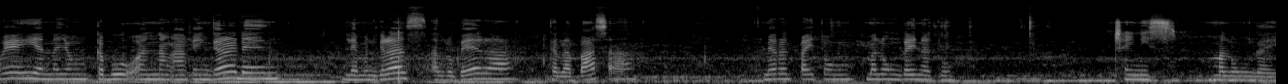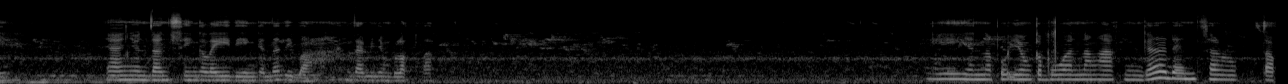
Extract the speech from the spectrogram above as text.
Okay, yan na yung kabuuan ng aking garden. Lemongrass, aloe vera, kalabasa. Meron pa itong malunggay na to. Chinese malunggay. Yan yung dancing lady. Ang ganda, diba? Ang dami niyang bulaklak. Eh, yan na po yung kabuuan ng aking garden sa rooftop.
